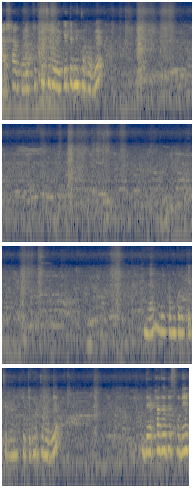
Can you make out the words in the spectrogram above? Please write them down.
আর শাকগুলো একটু কুচি করে কেটে নিতে হবে। হ্যাঁ এরকম করে কেটে কেটে নিতে হবে। দেখা যাচ্ছে অনেক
